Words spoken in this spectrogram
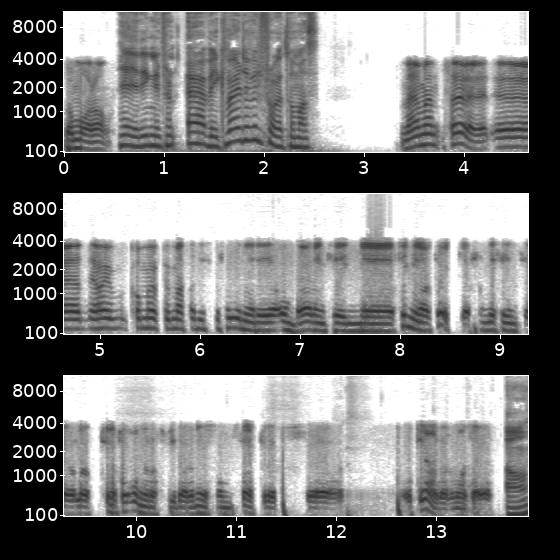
God morgon. Hej, ringer från Övik. Vad är det du vill fråga Thomas? Nej, men så är det. Eh, Det har ju kommit upp en massa diskussioner i omvärlden kring eh, fingeravtryck eftersom det finns i alla telefoner och så vidare nu som säkerhetsåtgärder, om man säger. Ja.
